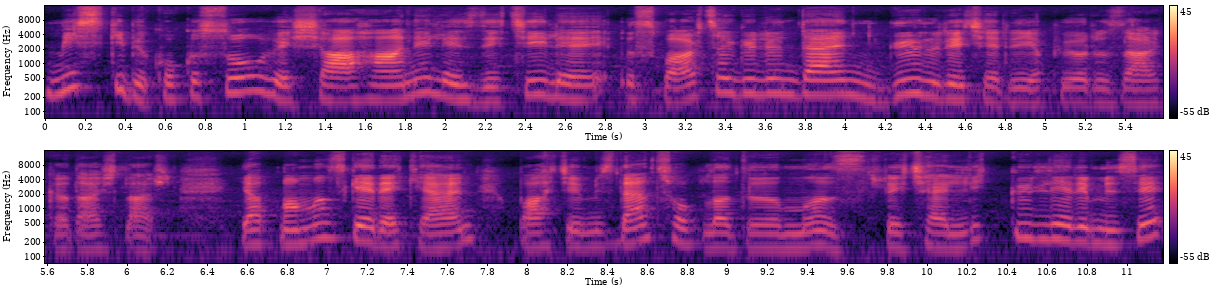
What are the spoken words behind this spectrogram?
Mis gibi kokusu ve şahane lezzetiyle Isparta gülünden gül reçeli yapıyoruz arkadaşlar. Yapmamız gereken bahçemizden topladığımız reçellik güllerimizi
